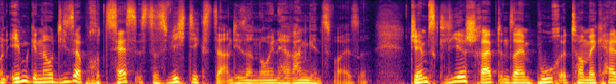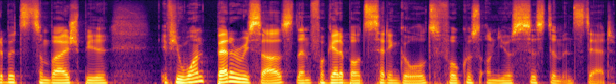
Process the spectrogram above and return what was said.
Und eben genau dieser Prozess ist das Wichtigste an dieser neuen Herangehensweise. James Clear schreibt in seinem Buch Atomic Habits zum Beispiel, If you want better results, then forget about setting goals, focus on your system instead.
